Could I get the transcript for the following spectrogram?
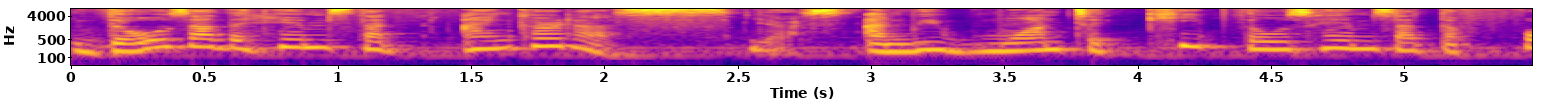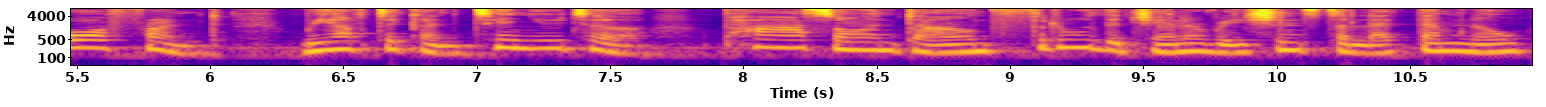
those are the hymns that anchored us. Yes. And we want to keep those hymns at the forefront. We have to continue to pass on down through the generations to let them know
